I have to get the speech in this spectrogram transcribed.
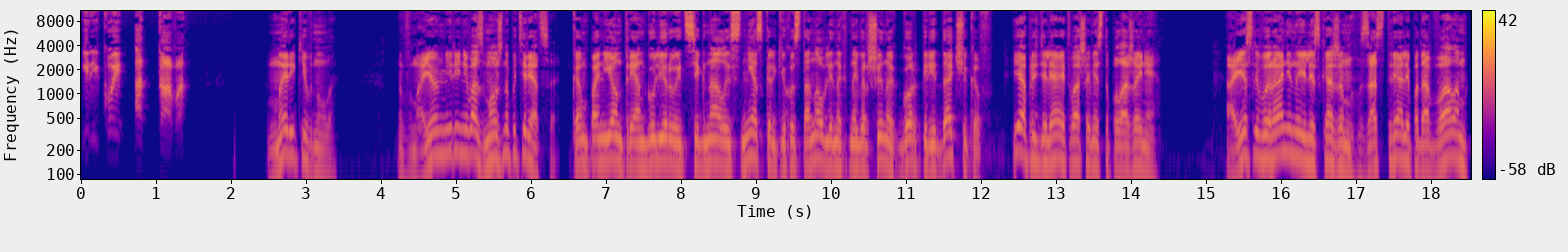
и рекой Оттава. Мэри кивнула. В моем мире невозможно потеряться. Компаньон триангулирует сигналы с нескольких установленных на вершинах гор передатчиков и определяет ваше местоположение. А если вы ранены или, скажем, застряли под обвалом,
